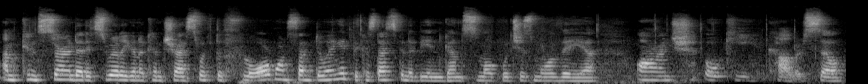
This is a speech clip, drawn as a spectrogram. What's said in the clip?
I'm concerned that it's really going to contrast with the floor once I'm doing it because that's going to be in Gunstock, which is more of a uh, orange oaky color. So,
